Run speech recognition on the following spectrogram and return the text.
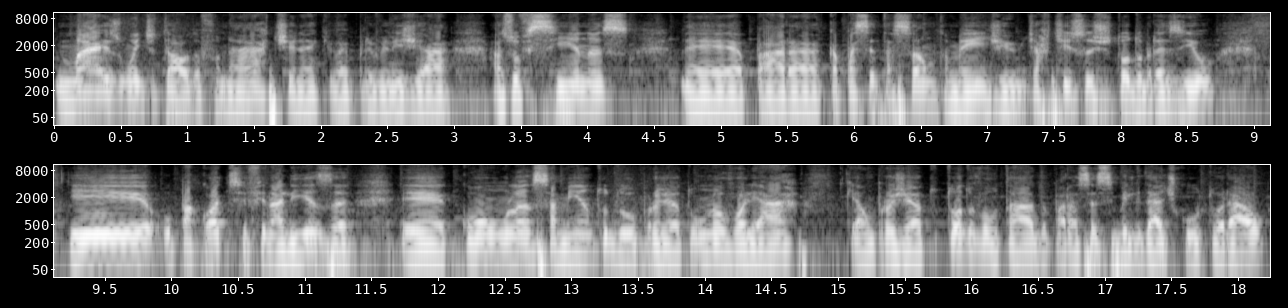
mais um edital da Funarte, né, que vai privilegiar as oficinas é, para capacitação também de, de, artistas de todo o Brasil. E o pacote se finaliza é, com o lançamento do projeto Um Novo Olhar, que é um projeto todo voltado para acessibilidade cultural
